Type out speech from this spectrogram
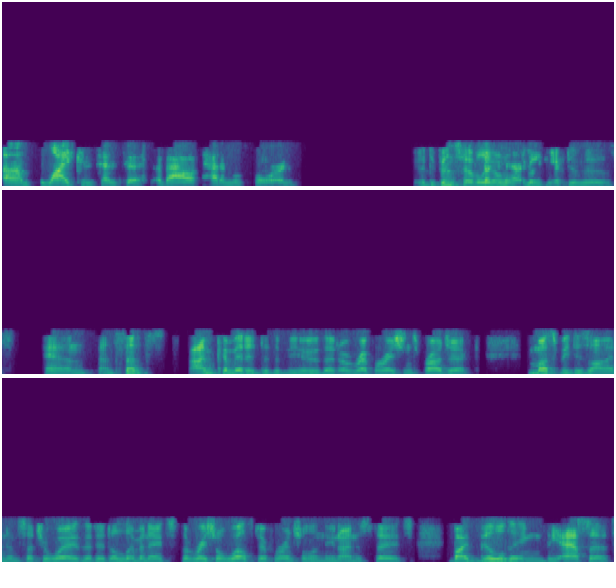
um, wide consensus about how to move forward. It depends heavily on what the objective is, and and since I'm committed to the view that a reparations project must be designed in such a way that it eliminates the racial wealth differential in the United States by building the assets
